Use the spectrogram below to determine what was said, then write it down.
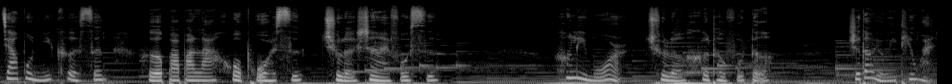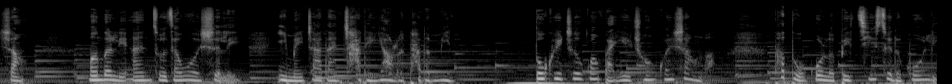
加布尼克森和芭芭拉·霍普沃斯去了圣埃夫斯，亨利·摩尔去了赫特福德。直到有一天晚上，蒙德里安坐在卧室里，一枚炸弹差点要了他的命。多亏遮光百叶窗关上了，他躲过了被击碎的玻璃。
